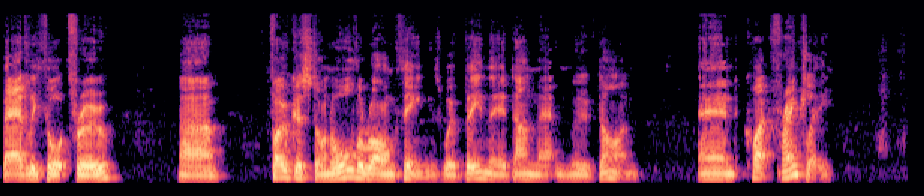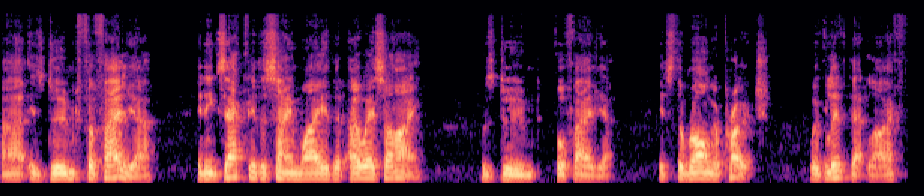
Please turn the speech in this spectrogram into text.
badly thought through, um, focused on all the wrong things. We've been there, done that, and moved on. And quite frankly, uh, is doomed for failure in exactly the same way that OSI was doomed for failure. It's the wrong approach. We've lived that life.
